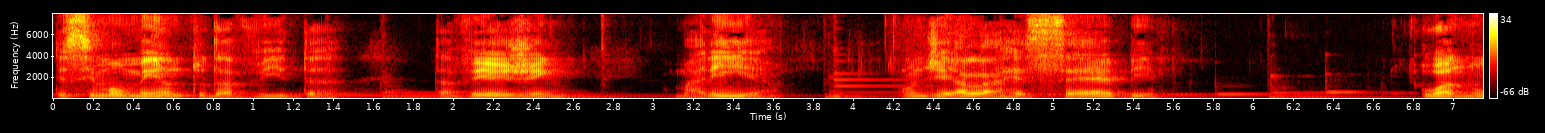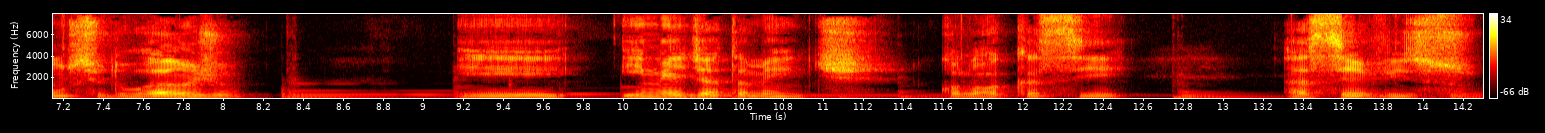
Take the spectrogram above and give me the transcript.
desse momento da vida da Virgem Maria, onde ela recebe o anúncio do anjo e imediatamente coloca-se a serviço.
